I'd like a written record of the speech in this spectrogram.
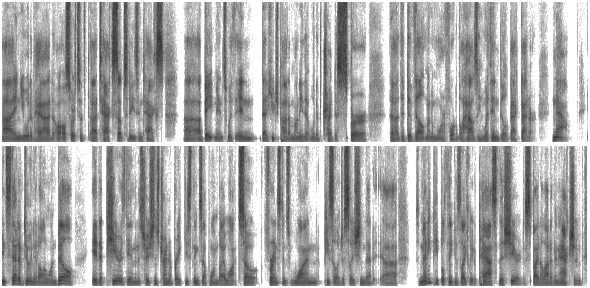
Uh, and you would have had all sorts of uh, tax subsidies and tax uh, abatements within that huge pot of money that would have tried to spur uh, the development of more affordable housing within Build Back Better. Now, instead of doing it all in one bill, it appears the administration is trying to break these things up one by one. So, for instance, one piece of legislation that uh, many people think is likely to pass this year, despite a lot of inaction,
